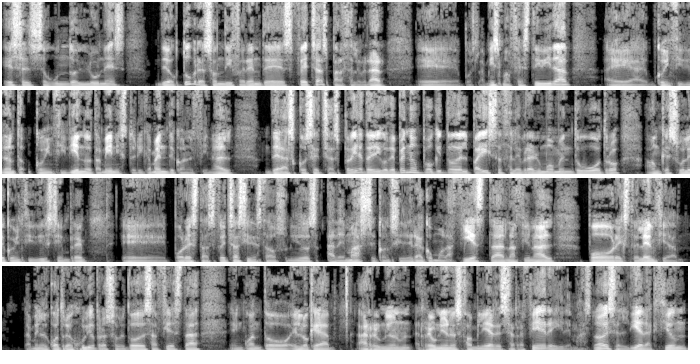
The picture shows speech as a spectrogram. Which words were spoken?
es el segundo lunes de octubre. Son diferentes fechas para celebrar eh, pues la misma festividad, eh, coincidiendo, coincidiendo también históricamente con el final de las cosechas. Pero ya te digo, depende un poquito del país, se celebra en un momento u otro, aunque suele coincidir siempre eh, por estas fechas y en Estados Unidos además se considera como la fiesta nacional por excelencia también el 4 de julio, pero sobre todo esa fiesta en cuanto en lo que a, reuniones familiares se refiere y demás, ¿no? Es el Día de Acción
